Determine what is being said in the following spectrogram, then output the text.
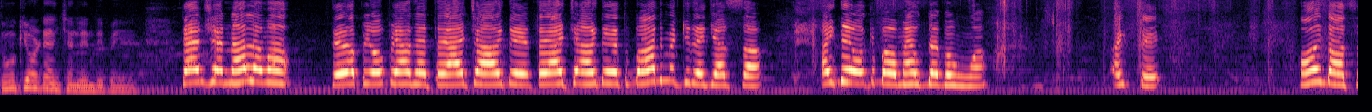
ਤੂੰ ਕਿਉਂ ਟੈਨਸ਼ਨ ਲੈਂਦੀ ਪਈ ਹੈ ਟੈਨਸ਼ਨ ਨਾ ਲਵਾਂ ਤੇਰਾ ਪਿਓ ਪਿਆ ਦੇ ਤੇ ਆ ਚਾਹ ਦੇ ਤੇ ਆ ਚਾਹ ਦੇ ਤੂੰ ਬਾਅਦ ਮੈਂ ਕਿਤੇ ਜਾਸਾ ਇੱਥੇ ਹੋ ਕੇ ਬਾਉ ਮੈਂ ਉੱਤੇ ਬਹੂਆਂ ਇੱਥੇ ਹਾਂ ਦੱਸ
